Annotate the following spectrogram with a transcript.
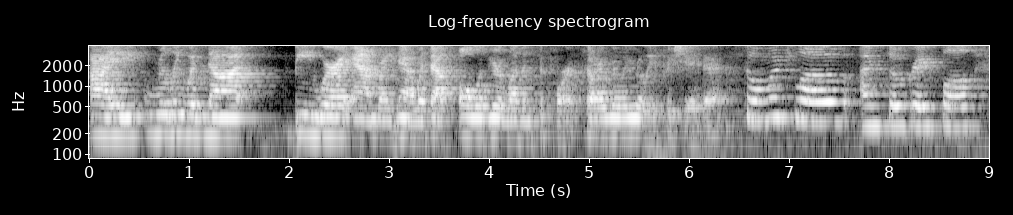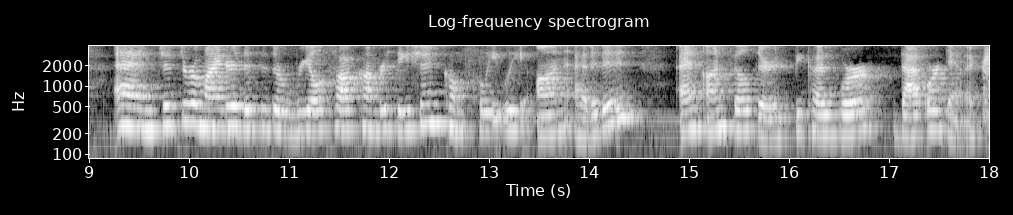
I really would not be where I am right now without all of your love and support. So I really, really appreciate it. So much love. I'm so grateful. And just a reminder this is a real talk conversation, completely unedited and unfiltered because we're that organic.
